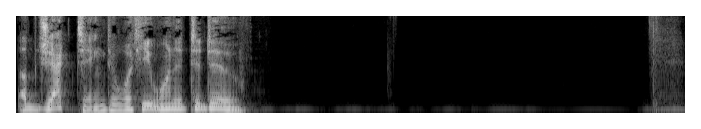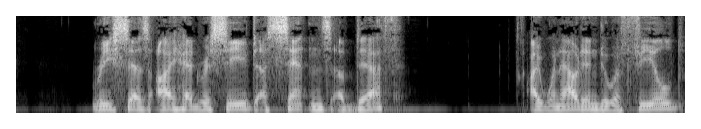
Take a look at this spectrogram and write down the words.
objecting to what he wanted to do. Rees says, I had received a sentence of death. I went out into a field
